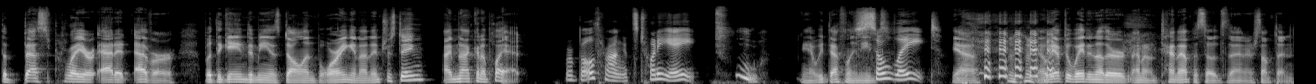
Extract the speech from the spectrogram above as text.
the best player at it ever, but the game to me is dull and boring and uninteresting. I'm not going to play it. We're both wrong. It's 28. Ooh. Yeah, we definitely need. So late. yeah, Yeah, we have to wait another I don't know ten episodes then or something.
